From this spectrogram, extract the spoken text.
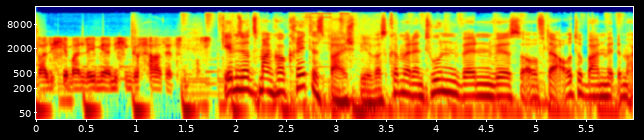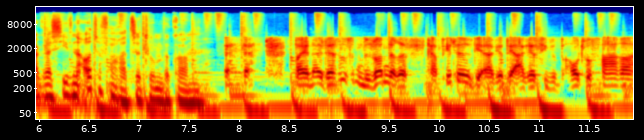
Weil ich hier mein Leben ja nicht in Gefahr setzen muss. Geben Sie uns mal ein konkretes Beispiel. Was können wir denn tun, wenn wir es auf der Autobahn mit einem aggressiven Autofahrer zu tun bekommen? Äh, Das ist ein besonderes Kapitel, der, der aggressive Autofahrer.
